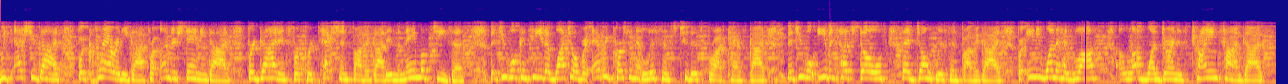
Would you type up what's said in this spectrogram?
We ask you, God, for clarity, God, for understanding, God, for guidance, for protection, Father God, in the name of Jesus, that you will continue to watch over every person that listens to this broadcast, God, that you will even touch those that don't listen, Father God, for anyone that has lost a loved one during this trying time, God.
